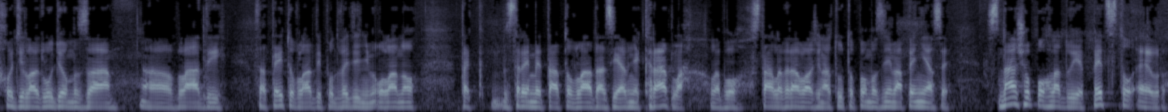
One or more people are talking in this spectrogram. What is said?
chodila ľuďom za e, vlády, za tejto vlády pod vedením Olano, tak zrejme táto vláda zjavne kradla, lebo stále vravila, že na túto pomoc nemá peniaze. Z nášho pohľadu je 500 eur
